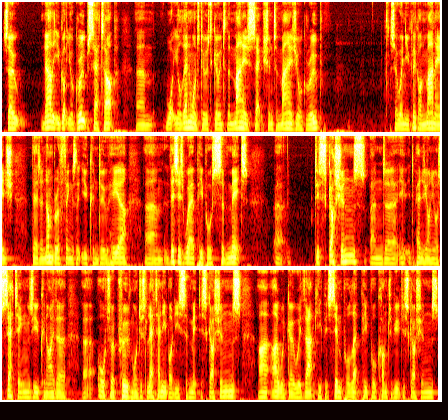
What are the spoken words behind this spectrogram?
So now that you've got your group set up, um, what you'll then want to do is to go into the manage section to manage your group. So when you click on manage, there's a number of things that you can do here. Um, this is where people submit uh, discussions and uh, depending on your settings you can either uh, auto approve them or just let anybody submit discussions I would go with that keep it simple let people contribute discussions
